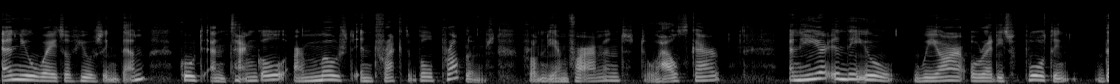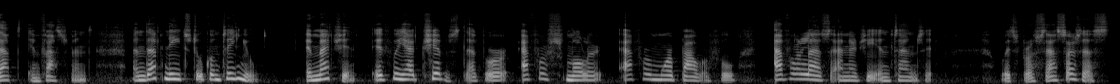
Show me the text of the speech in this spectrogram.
and new ways of using them could entangle our most intractable problems, from the environment to healthcare. And here in the EU, we are already supporting that investment, and that needs to continue. Imagine if we had chips that were ever smaller, ever more powerful, ever less energy intensive, with processors as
